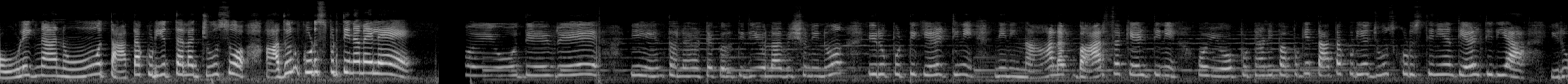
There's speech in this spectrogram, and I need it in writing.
ಅವಳಿಗೆ ನಾನು ತಾತ ಕುಡಿಯುತ್ತಲ್ಲ ಜ್ಯೂಸು ಅದನ್ನ ಕುಡಿಸ್ಬಿಡ್ತೀನಿ ಆಮೇಲೆ. ಕಲ್ತಿದೀಯೋ ವಿಷಯ ನೀನು? ಇರು ಪುಟ್ಟಿ ಕೇಳ್ತೀನಿ. ನೀನು ನಾಲ್ಕು ಬಾರ್ಸ ಕೇಳ್ತೀನಿ. ಅಯ್ಯೋ, ಪುಟಾಣಿ ಪಾಪಗೆ ತಾತ ಕುಡಿಯ ಜ್ಯೂಸ್ ಕುಡಿಸ್ತೀನಿ ಅಂತ ಹೇಳ್ತಿದೀಯಾ? ಇರು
